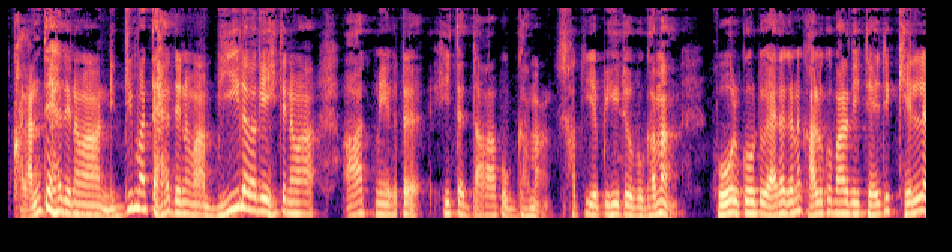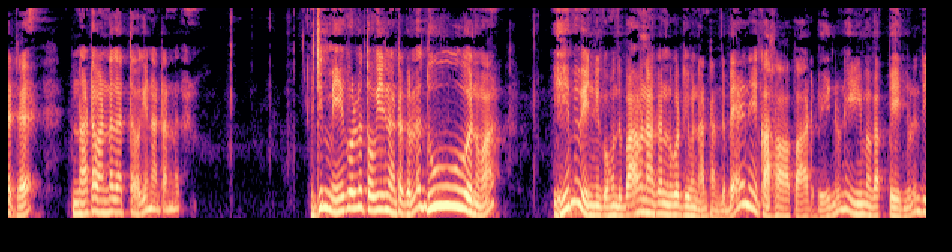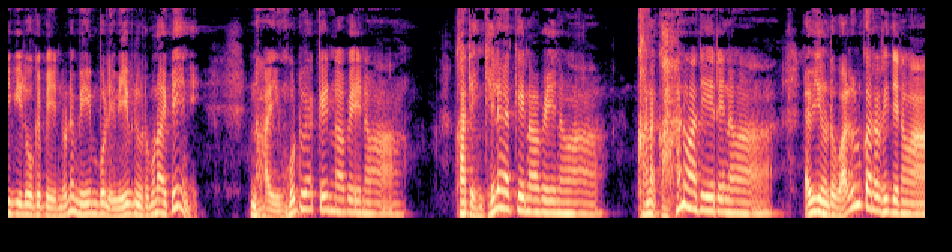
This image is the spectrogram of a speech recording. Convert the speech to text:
කලන්තේ හැදෙනවා නිදිමත හැදෙනවා බීල වගේ හිතෙනවා ආත්මයකට හිත දාපු ගමන් සතිය පිහිටවපු ගමන් හෝල් කෝටු අරගෙන කලු කුමාර දිත්තේදී කෙල්ලට නටවන්න ගත්තා වගේ නටන්න ගන්නවා. ඉතින් මේගොල්ලෝ තොවිලි නට කරලා දූවනවා එහෙම වෙන්නේ කොහොමද? භාවනා කරනකොට එහෙම නටන්න බෑනේ. කහ පාට පේන්නුනේ ඊමගක් පේන්නුනේ දිවි ලෝකේ පේන්නුනේ මේන් બોලේ වේවිනුට මොනවයි පේන්නේ? නහයින් හොටුවක් එන්නවා පේනවා. කටෙන් කෙලවක් එනවා පේනවා. කන කහනවා තේරෙනවා. ඇවිදිනකොට වලුල් කර රිදෙනවා.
